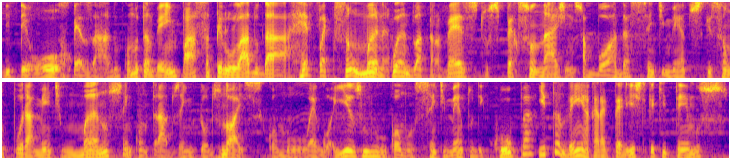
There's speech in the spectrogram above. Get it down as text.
de terror pesado, como também passa pelo lado da reflexão humana, quando através dos personagens aborda sentimentos que são puramente humanos encontrados em todos nós, como o egoísmo, como o sentimento de culpa e também a característica que temos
